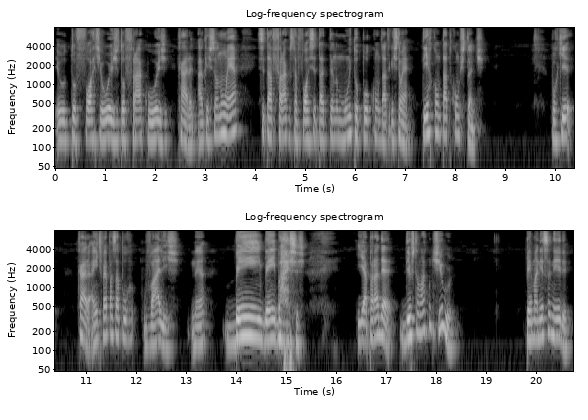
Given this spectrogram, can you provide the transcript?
eu tô forte hoje, tô fraco hoje. Cara, a questão não é se tá fraco, se tá forte, se tá tendo muito ou pouco contato. A questão é ter contato constante. Porque, cara, a gente vai passar por vales, né? Bem, bem baixos. E a parada é, Deus tá lá contigo. Permaneça nele.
